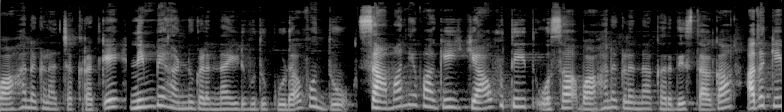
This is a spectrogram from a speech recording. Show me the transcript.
ವಾಹನಗಳ ಚಕ್ರಕ್ಕೆ ನಿಂಬೆ ಹಣ್ಣುಗಳನ್ನ ಇಡುವುದು ಕೂಡ ಒಂದು. ಸಾಮಾನ್ಯವಾಗಿ ಯಾವುದೇ ಹೊಸ ವಾಹನಗಳನ್ನ ಖರೀದಿಸಿದಾಗ ಅದಕ್ಕೆ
